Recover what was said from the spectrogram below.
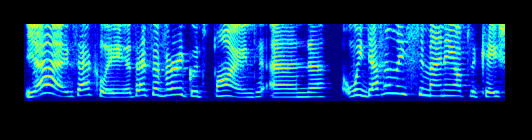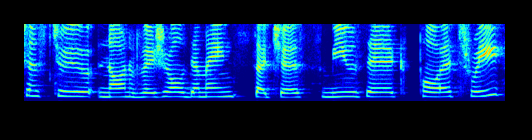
Yeah, exactly. That's a very good. And uh, we definitely see many applications to non-visual domains such as music, poetry,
